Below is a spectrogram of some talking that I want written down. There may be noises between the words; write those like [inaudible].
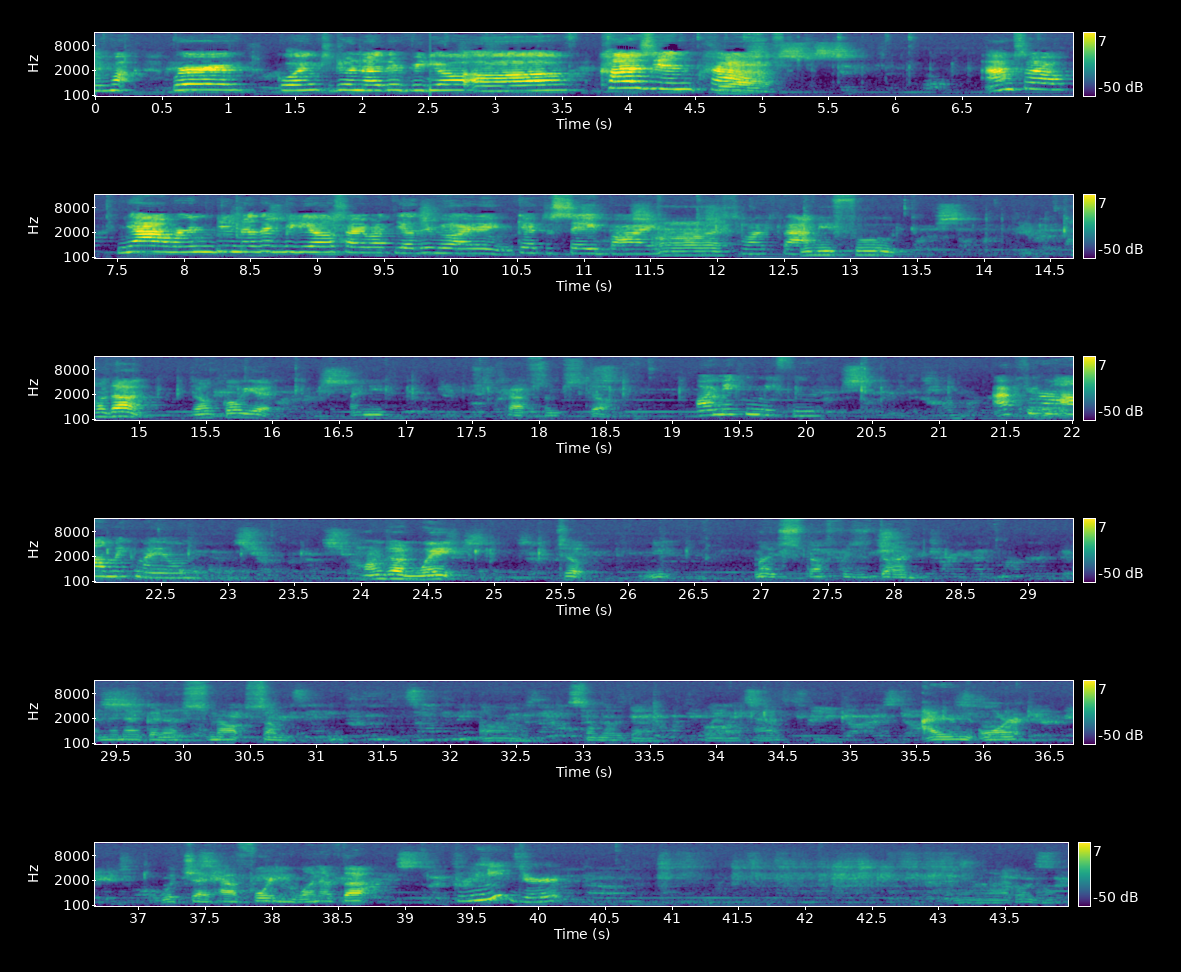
and we're going to do another video of cousin craft. And so now we're gonna do another video. Sorry about the other video. I didn't get to say bye. Uh, So like I that. need food. Hold on. Don't go yet. I need to craft some stuff. I'm making me food. After no, I'll make my own. Hold on. Wait till my stuff is done. And then I'm gonna smelt some, um, some of the, what I have. Iron ore, which I have 41 of that. Do we need dirt? Uh, I don't know.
